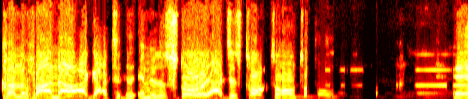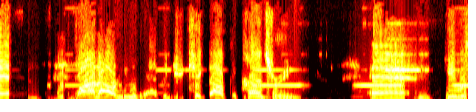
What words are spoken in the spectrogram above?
come to find out, I got to the end of the story. I just talked to him, talked to him and find out he was about to get kicked out the country, and he was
